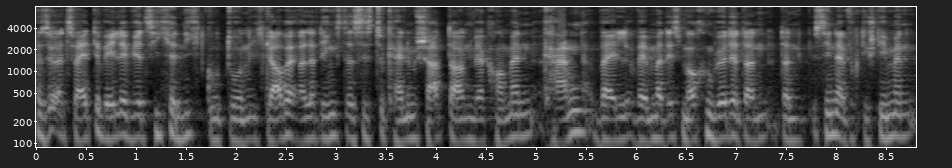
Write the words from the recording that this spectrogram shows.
Also eine zweite Welle wird sicher nicht gut tun. Ich glaube allerdings, dass es zu keinem Shutdown mehr kommen kann, weil wenn man das machen würde, dann, dann sind einfach die Stimmen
